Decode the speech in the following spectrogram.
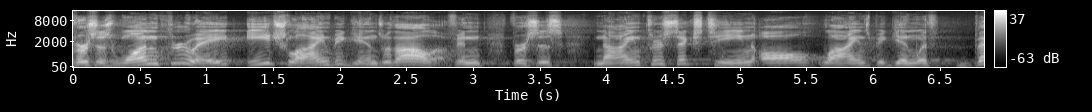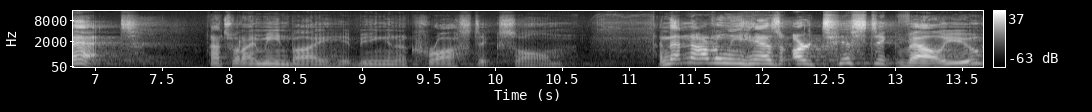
verses 1 through 8, each line begins with Aleph. In verses 9 through 16, all lines begin with Bet. That's what I mean by it being an acrostic psalm. And that not only has artistic value,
